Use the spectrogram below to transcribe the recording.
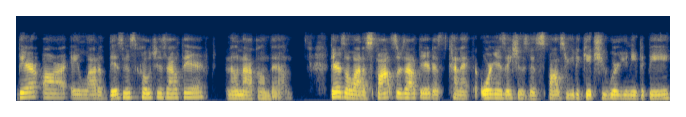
there are a lot of business coaches out there. No knock on them. There's a lot of sponsors out there that's kind of organizations that sponsor you to get you where you need to be,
